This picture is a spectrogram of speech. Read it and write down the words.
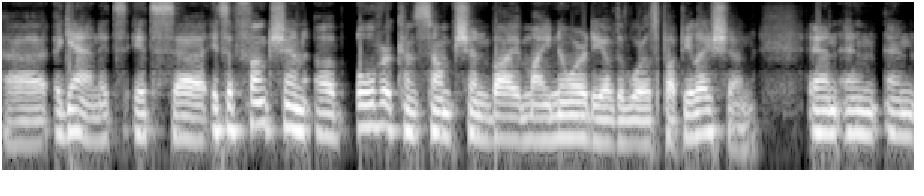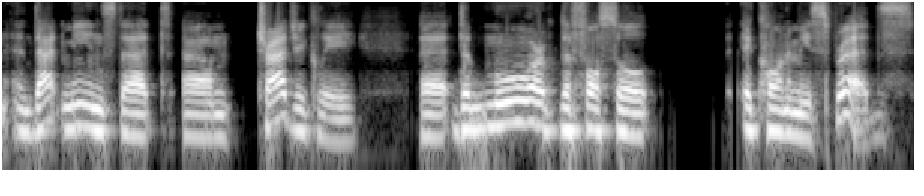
Uh, again, it's it's uh, it's a function of overconsumption by a minority of the world's population, and and and, and that means that um, tragically, uh, the more the fossil economy spreads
